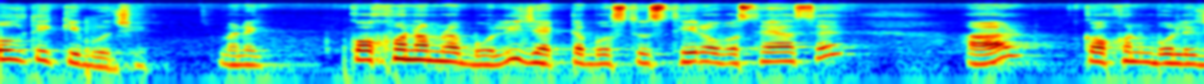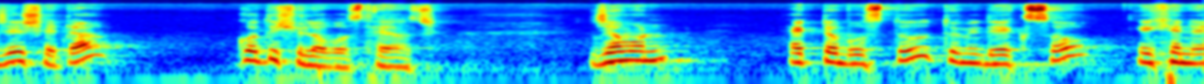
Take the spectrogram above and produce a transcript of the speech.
বলতে কি বুঝি? মানে কখন আমরা বলি যে একটা বস্তু স্থির অবস্থায় আছে আর কখন বলি যে সেটা গতিশীল অবস্থায় আছে। যেমন একটা বস্তু তুমি দেখছ, এখানে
